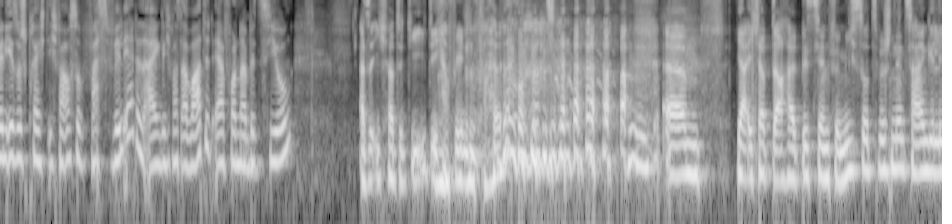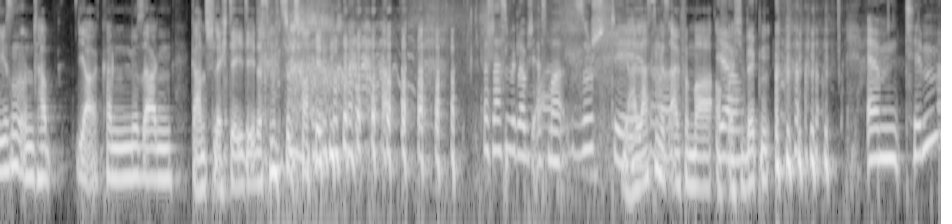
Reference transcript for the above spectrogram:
wenn ihr so sprecht, ich war auch so, was will er denn eigentlich? Was erwartet er von einer Beziehung? Also ich hatte die Idee auf jeden Fall. Und, ähm, ja, ich habe da halt bisschen für mich so zwischen den Zeilen gelesen und habe, ja, kann nur sagen, ganz schlechte Idee, das mitzuteilen. Das lassen wir, glaube ich, erstmal so stehen. Ja, lassen wir es einfach mal auf Ja. euch wirken. Ähm, Tim,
